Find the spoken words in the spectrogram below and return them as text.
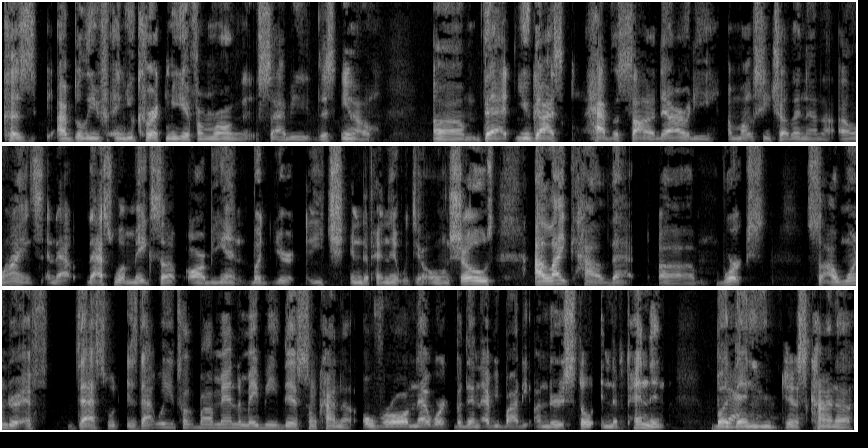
because i believe and you correct me if i'm wrong sabby this you know um, that you guys have a solidarity amongst each other in an alliance, and that that's what makes up RBN. But you're each independent with your own shows. I like how that um, works. So I wonder if that's what is that what you talk about, Amanda? Maybe there's some kind of overall network, but then everybody under is still independent. But then you just kind of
